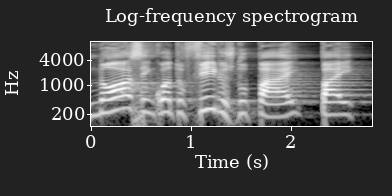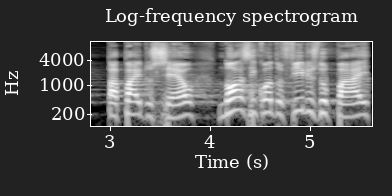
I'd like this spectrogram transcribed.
Nós, enquanto filhos do Pai, Pai, Papai do céu, nós, enquanto filhos do Pai,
